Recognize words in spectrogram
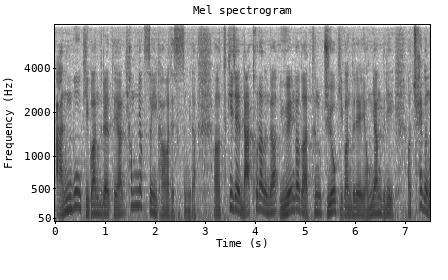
안보 기관들에 대한 협력성이 강화가 됐었습니다. 어, 특히 이제 나토라든가 유엔과 같은 주요 기관들의 역량들이 어, 최근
